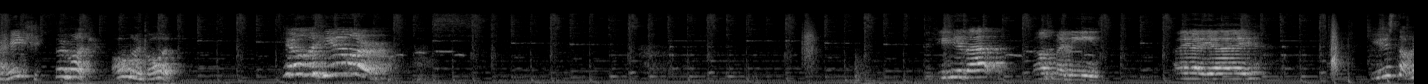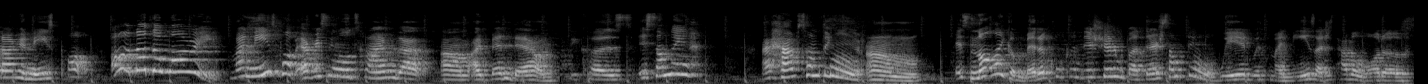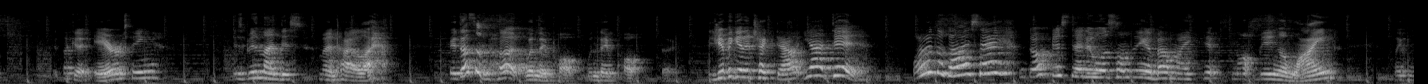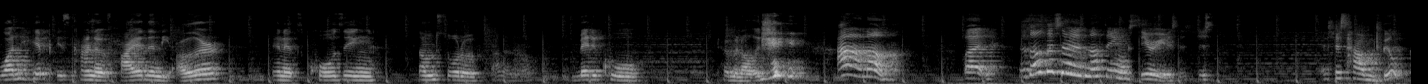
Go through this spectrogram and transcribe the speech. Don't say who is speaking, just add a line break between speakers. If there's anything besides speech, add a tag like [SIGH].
I hate you so much. Oh my god. Kill the healer! Did you hear that? That was my knees. Ay ay ay. You just stop now if your knees pop. Oh no, don't worry. My knees pop every single time that um, I bend down because it's something. I have something. Um, it's not like a medical condition, but there's something weird with my knees. I just have a lot of. It's like an air thing. It's been like this my entire life. It doesn't hurt when they pop. When they pop. So, did you ever get it checked out? Yeah, I did. What did the guy say? The doctor said it was something about my hips not being aligned. Like one hip is kind of higher than the other, and it's causing some sort of I don't know medical terminology. [LAUGHS] I don't know, but the doctor said it's nothing serious. It's just it's just how I'm built.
